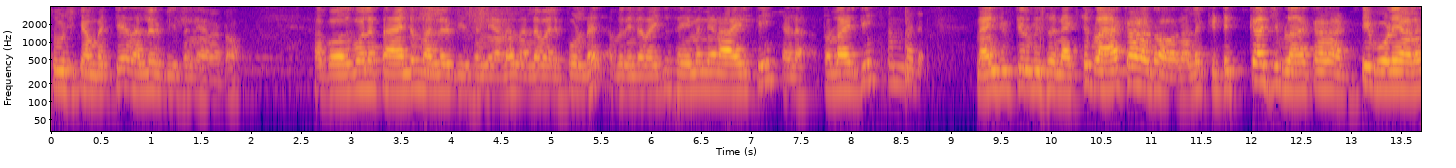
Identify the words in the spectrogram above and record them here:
സൂക്ഷിക്കാൻ പറ്റിയ നല്ലൊരു പീസ് തന്നെയാണ് കേട്ടോ. അപ്പോൾ അതുപോലെ പാന്റും നല്ലൊരു പീസ് തന്നെയാണ്. നല്ല വലിപ്പമുണ്ട്. അപ്പൊ ഇതിന്റെ റേറ്റ് സെയിം തന്നെയാണ്. ആയിരത്തി അല്ല തൊള്ളായിരത്തി nine fifty rupees. Next black ആണ് കേട്ടോ. നല്ല കിടുക്കാച്ചി ബ്ലാക്ക് ആണ്. അടിപൊളിയാണ്.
